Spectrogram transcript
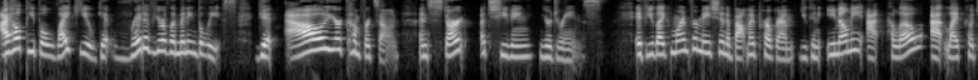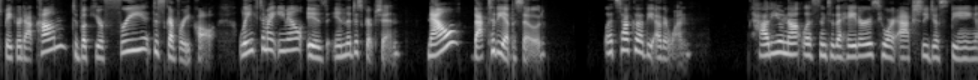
I help people like you get rid of your limiting beliefs, get out of your comfort zone, and start achieving your dreams. If you'd like more information about my program, you can email me at hello at lifecoachbaker.com to book your free discovery call. Link to my email is in the description. Now, back to the episode. Let's talk about the other one. How do you not listen to the haters who are actually just being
